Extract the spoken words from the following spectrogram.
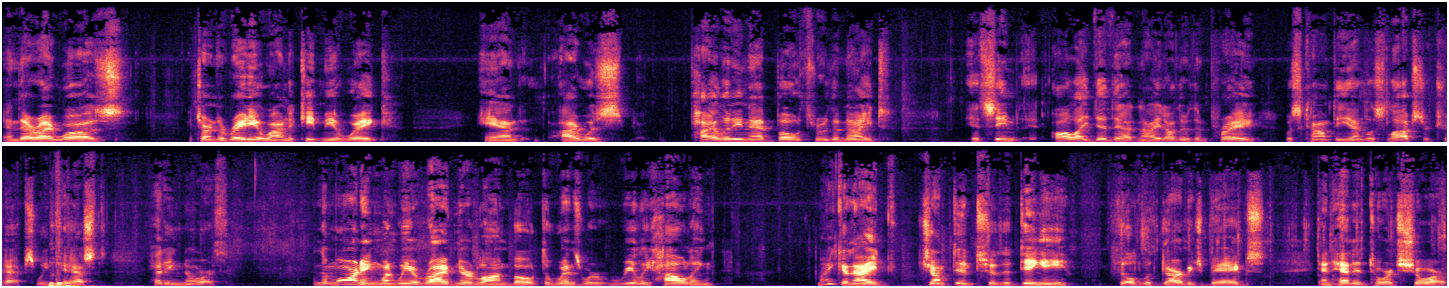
and there I was. I turned the radio on to keep me awake, and I was piloting that boat through the night. It seemed all I did that night, other than pray, was count the endless lobster traps we passed heading north. In the morning, when we arrived near Longboat, the winds were really howling. Mike and I jumped into the dinghy filled with garbage bags and headed towards shore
